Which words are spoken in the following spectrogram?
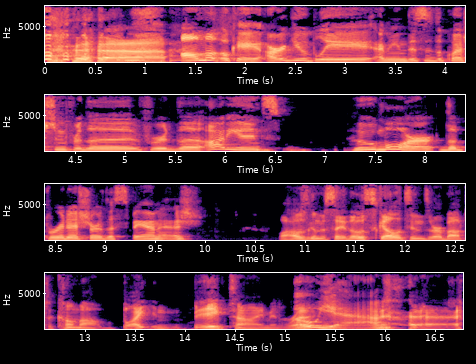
Almost okay. Arguably, I mean, this is the question for the for the audience: Who more, the British or the Spanish? Well, I was gonna say those skeletons are about to come out biting big time in red. Oh yeah.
